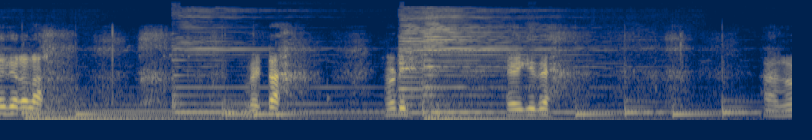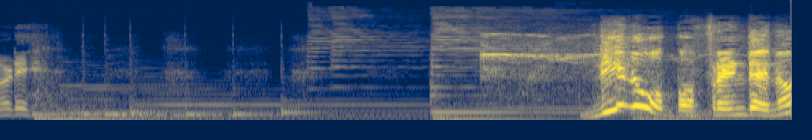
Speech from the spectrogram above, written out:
ನೋಡ್ತಾ ಇದ್ದೀರಲ್ಲ ಬೆಟ್ಟ ನೋಡಿ ಹೇಗಿದೆ? ನೋಡಿ. ನೀನು ಒಬ್ಬ ಫ್ರೆಂಡ್ ಏನೋ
